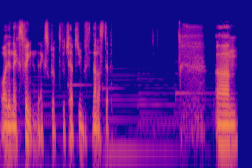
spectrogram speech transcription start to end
or the next thing, the next script, which helps me with another step. Um,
